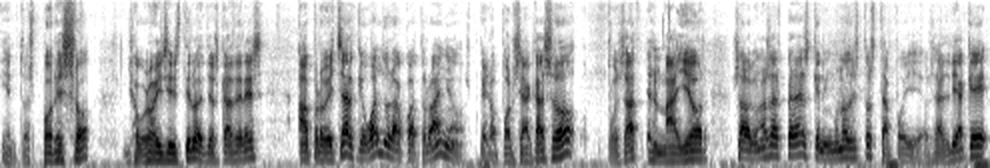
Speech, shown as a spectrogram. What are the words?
Y entonces por eso, yo vuelvo a insistir, lo que tienes que hacer es aprovechar, que igual dura cuatro años, pero por si acaso, pues haz el mayor. O sea, lo que no se espera es que ninguno de estos te apoye. O sea, el día que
